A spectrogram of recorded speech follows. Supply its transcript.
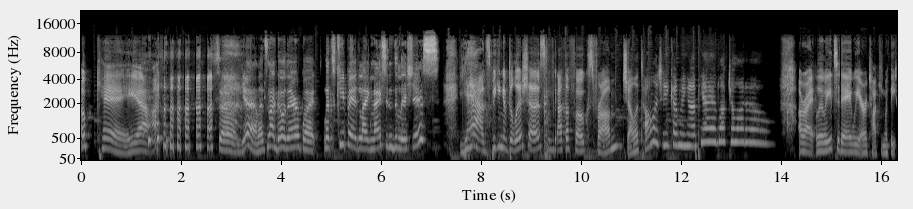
Okay, yeah. So yeah, let's not go there, but let's keep it like nice and delicious. yeah. And speaking of delicious, we've got the folks from Gelatology coming up. Yay, I love gelato. All right, Louie, today we are talking with the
